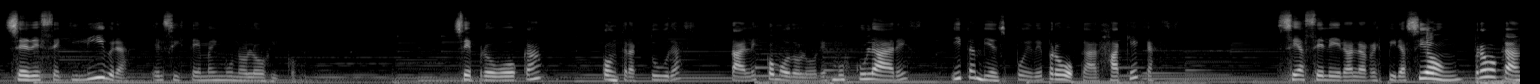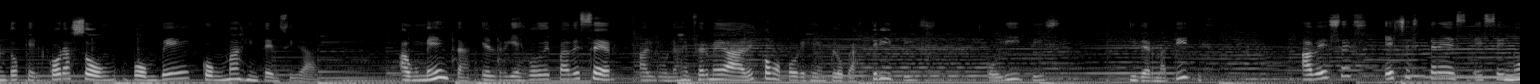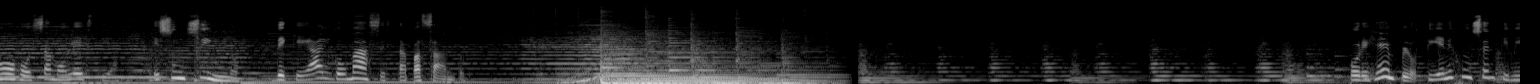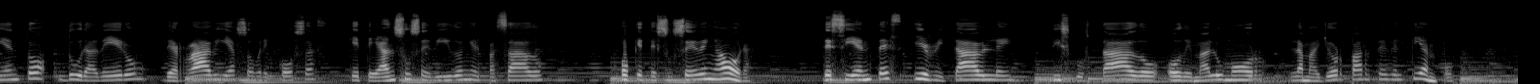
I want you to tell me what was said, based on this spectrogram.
Se desequilibra el sistema inmunológico. Se provocan contracturas tales como dolores musculares y también puede provocar jaquecas. Se acelera la respiración, provocando que el corazón bombee con más intensidad aumenta el riesgo de padecer algunas enfermedades como por ejemplo gastritis, colitis y dermatitis. A veces ese estrés, ese enojo, esa molestia es un signo de que algo más está pasando. Por ejemplo, tienes un sentimiento duradero de rabia sobre cosas que te han sucedido en el pasado o que te suceden ahora. Te sientes irritable, disgustado o de mal humor la mayor parte del tiempo.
